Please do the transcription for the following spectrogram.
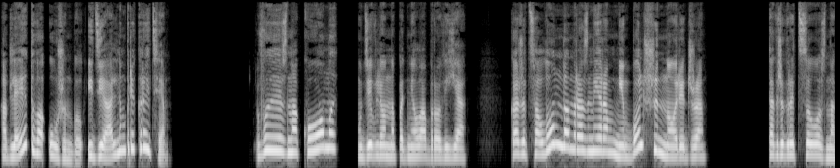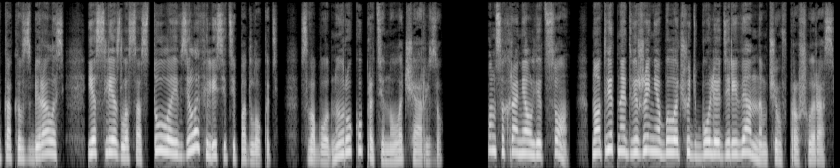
А для этого ужин был идеальным прикрытием. «Вы знакомы?» — удивленно подняла брови я. «Кажется, Лондон размером не больше Норриджа». Так же грациозно, как и взбиралась, я слезла со стула и взяла Фелисити под локоть. Свободную руку протянула Чарльзу. Он сохранял лицо, но ответное движение было чуть более деревянным, чем в прошлый раз.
